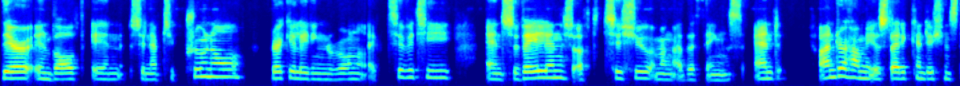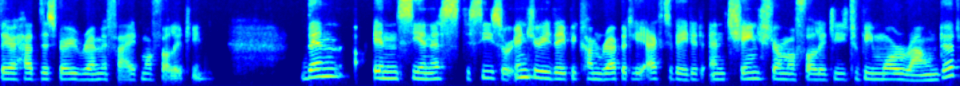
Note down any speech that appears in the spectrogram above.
They're involved in synaptic prunal, regulating neuronal activity, and surveillance of the tissue, among other things. And under homeostatic conditions, they have this very ramified morphology. Then in CNS disease or injury, they become rapidly activated and change their morphology to be more rounded,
